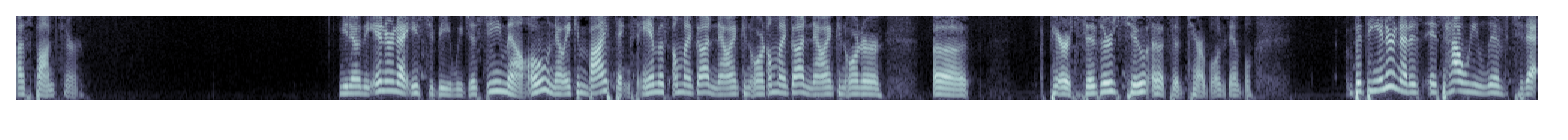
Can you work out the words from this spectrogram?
a sponsor you know, the internet used to be we just email. Oh, now we can buy things. Amazon. Oh my God, now I can order. Oh my God, now I can order uh, a pair of scissors too. Oh, that's a terrible example. But the internet is, is how we live today.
